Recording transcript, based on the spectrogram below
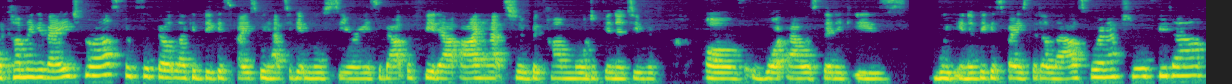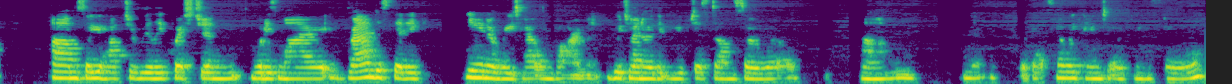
a coming of age for us because it felt like a bigger space. We had to get more serious about the fit out. I had to become more definitive of what our aesthetic is within a bigger space that allows for an actual fit out. Um, so you have to really question what is my brand aesthetic in a retail environment, which I know that you've just done so well. Um, yeah, but that's how we came to opening store.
